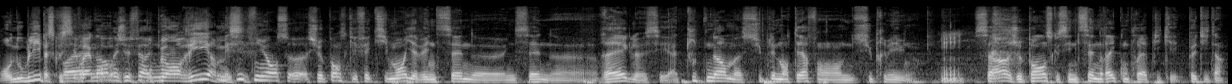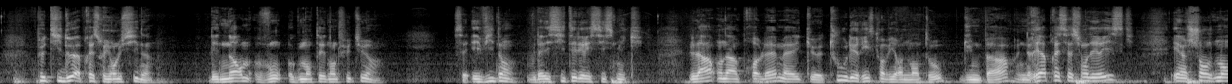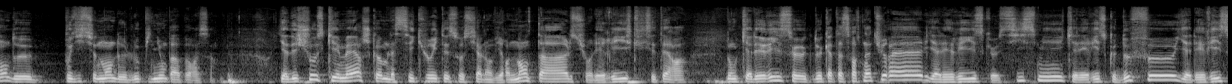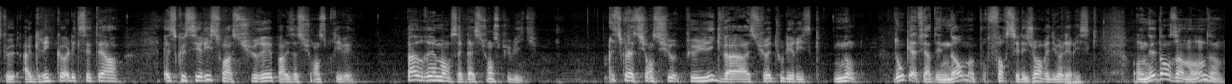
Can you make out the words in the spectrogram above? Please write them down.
on, oublie, parce que c'est vrai qu'on peut en rire, mais c'est... nuance, je pense qu'effectivement, il y avait une scène, euh, une scène euh, règle, c'est à toute norme supplémentaire, faut en supprimer une. Hmm. Ça, je pense que c'est une scène règle qu'on pourrait appliquer. Petit 1. Petit 2, après, soyons lucides. Les normes vont augmenter dans le futur. C'est évident. Vous avez cité les risques sismiques. Là, on a un problème avec euh, tous les risques environnementaux, d'une part, une réappréciation des risques et un changement de positionnement de l'opinion par rapport à ça. Il y a des choses qui émergent comme la sécurité sociale environnementale, sur les risques, etc. Donc il y a des risques de catastrophes naturelles, il y a les risques sismiques, il y a les risques de feu, il y a les risques agricoles, etc. Est-ce que ces risques sont assurés par les assurances privées? Pas vraiment, c'est de l'assurance publique. Est-ce que l'assurance publique va assurer tous les risques? Non donc à faire des normes pour forcer les gens à réduire les risques. On est dans un monde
